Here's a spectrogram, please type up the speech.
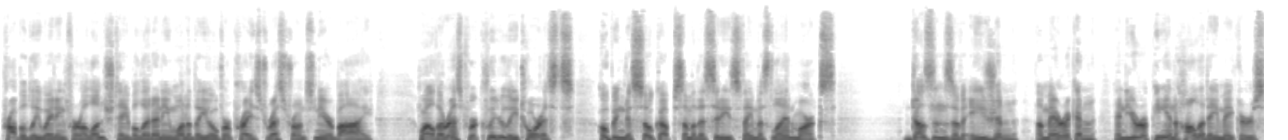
probably waiting for a lunch table at any one of the overpriced restaurants nearby, while the rest were clearly tourists, hoping to soak up some of the city's famous landmarks. Dozens of Asian, American, and European holidaymakers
